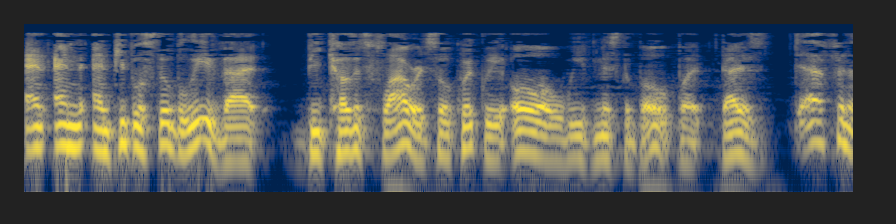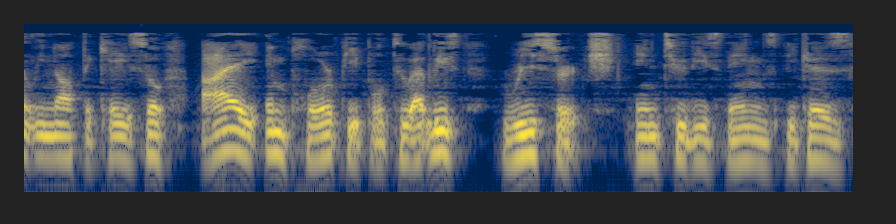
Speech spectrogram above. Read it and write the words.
and and and people still believe that because it's flowered so quickly, oh, we've missed the boat. But that is definitely not the case. So I implore people to at least research into these things because,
